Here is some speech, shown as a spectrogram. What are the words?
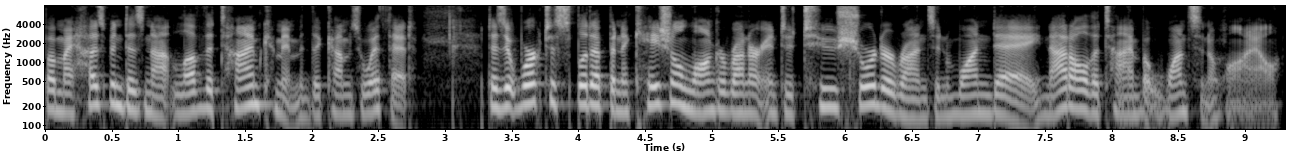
but my husband does not love the time commitment that comes with it. Does it work to split up an occasional longer runner into two shorter runs in one day? Not all the time, but once in a while.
